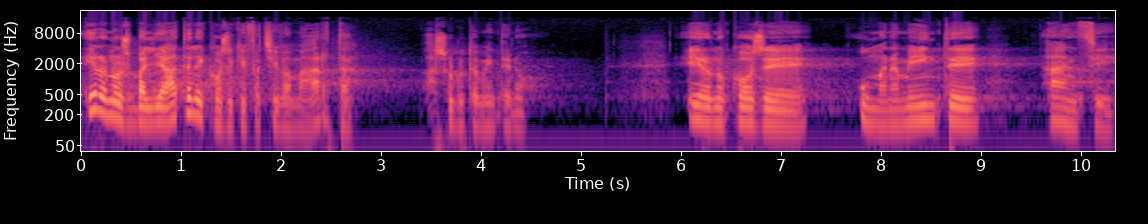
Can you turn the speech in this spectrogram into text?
erano sbagliate le cose che faceva Marta? Assolutamente no. Erano cose umanamente, anzi,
